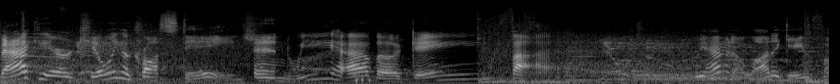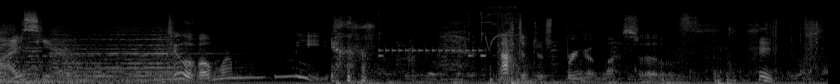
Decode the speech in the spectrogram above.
Back air killing across stage. And we have a game five. We're having a lot of game fives here. Two of them were me. Not to just bring up myself.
